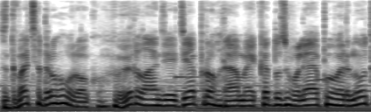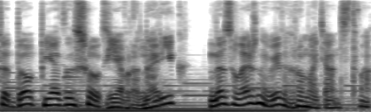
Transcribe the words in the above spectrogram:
З 22-го року в Ірландії діє програма, яка дозволяє повернути до 500 євро на рік незалежно від громадянства.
